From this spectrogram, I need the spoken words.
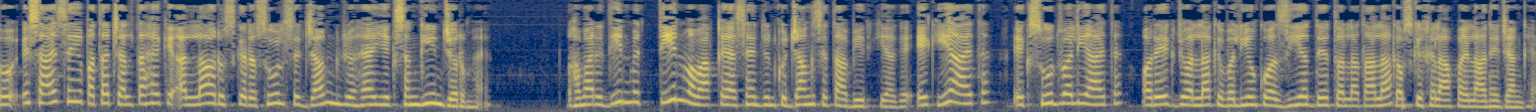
تو اس آئے سے یہ پتا چلتا ہے کہ اللہ اور اس کے رسول سے جنگ جو ہے، یہ ایک سنگین جرم ہے۔ ہمارے دین میں تین مواقع ایسے ہیں جن کو جنگ سے تعبیر کیا گیا۔ ایک یہ آیت ہے، ایک سود والی آیت ہے، اور ایک جو اللہ کے ولیوں کو ازیت دے تو اللہ تعالیٰ کا اس کے خلاف اعلان جنگ ہے۔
